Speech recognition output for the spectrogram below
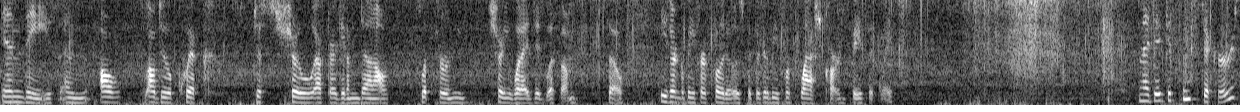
in these and I'll, I'll do a quick, just show after I get them done, I'll flip through and show you what I did with them. So these aren't going to be for photos, but they're going to be for flashcards basically. And I did get some stickers.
